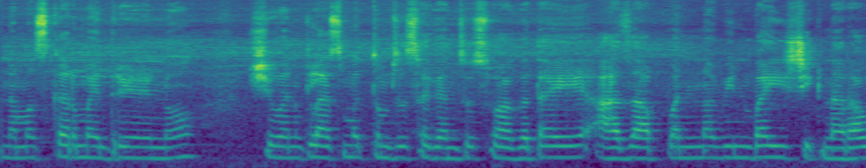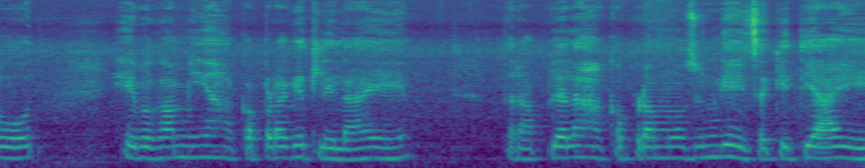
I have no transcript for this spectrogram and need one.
नमस्कार मैत्रिणींनो शिवण क्लासमध्ये तुमचं सगळ्यांचं स्वागत आहे. आज आपण नवीन बाई शिकणार आहोत. हे बघा मी हा कपडा घेतलेला आहे. तर आपल्याला हा कपडा मोजून घ्यायचा किती आहे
